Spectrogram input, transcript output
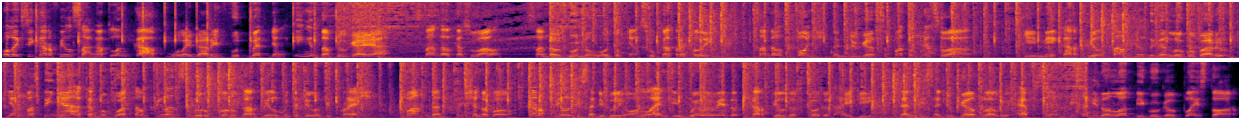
Koleksi Carville sangat lengkap, mulai dari footbed yang ingin tampil gaya, sandal kasual, sandal gunung untuk yang suka traveling, sandal sponge, dan juga sepatu kasual. Kini Carville tampil dengan logo baru yang pastinya akan membuat tampilan seluruh produk Carville menjadi lebih fresh, fun, dan fashionable. Carville bisa dibeli online di www.carville.co.id dan bisa juga melalui apps yang bisa didownload di Google Play Store.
